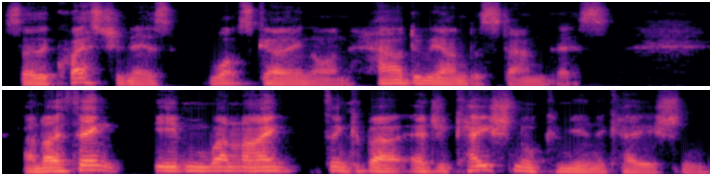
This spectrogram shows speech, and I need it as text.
So the question is, what's going on? How do we understand this? And I think even when I think about educational communication,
